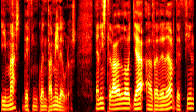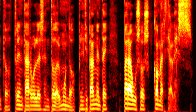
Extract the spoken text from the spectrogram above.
y más de 50.000 euros. Y han instalado ya alrededor de 130 árboles en todo el mundo, principalmente para usos comerciales.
